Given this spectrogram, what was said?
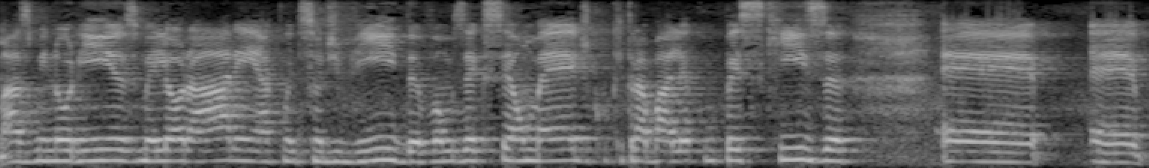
as minorias melhorarem a condição de vida. Vamos dizer que você é um médico que trabalha com pesquisa. É, é,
